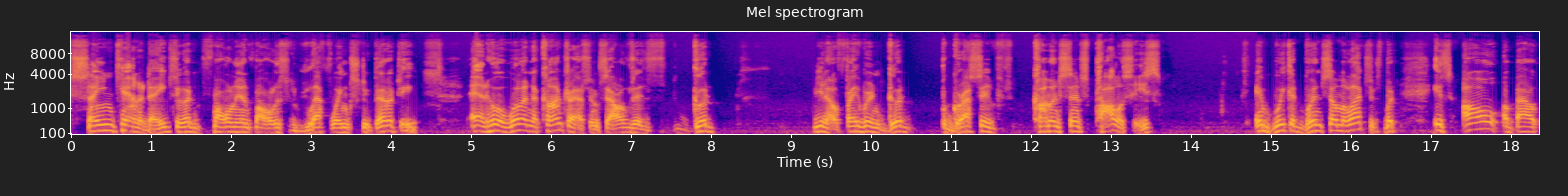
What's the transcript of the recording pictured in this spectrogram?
sane candidates who hadn't fallen in for all this left wing stupidity and who are willing to contrast themselves as good, you know, favoring good, progressive, common sense policies. And we could win some elections. But it's all about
